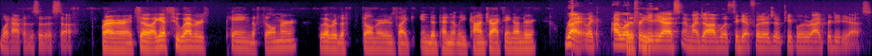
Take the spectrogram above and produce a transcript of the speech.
what happens to this stuff. Right, right, right. So I guess whoever's paying the filmer, whoever the filmer is like independently contracting under. Right. Like I worked for DVS and my job was to get footage of people who ride for DVS.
